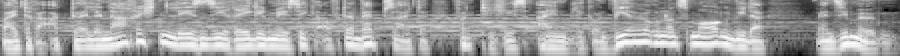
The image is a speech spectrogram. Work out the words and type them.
Weitere aktuelle Nachrichten lesen Sie regelmäßig auf der Webseite von Tichys Einblick und wir hören uns morgen wieder, wenn Sie mögen.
